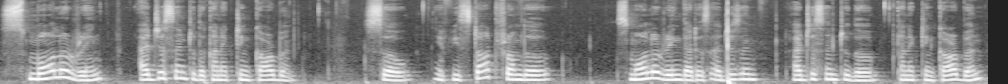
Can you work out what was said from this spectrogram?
smaller ring adjacent to the connecting carbon. So if we start from the smaller ring that is adjacent adjacent to the connecting carbon,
